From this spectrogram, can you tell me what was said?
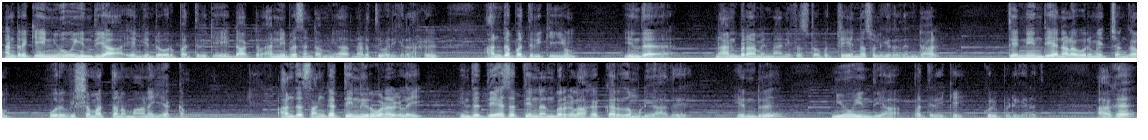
அன்றைக்கு நியூ இந்தியா என்கின்ற ஒரு பத்திரிகையை டாக்டர் அன்னிபெசன்ட் அம்மையார் நடத்தி வருகிறார்கள். அந்த பத்திரிகையும் இந்த நான் பிராமின் மேனிஃபெஸ்டோ பற்றி என்ன சொல்கிறது என்றால் தென்னிந்திய நல உரிமைச் சங்கம் ஒரு விஷமத்தனமான இயக்கம். அந்த சங்கத்தின் நிறுவனர்களை இந்த தேசத்தின் நண்பர்களாக கருத முடியாது என்று நியூ இந்தியா பத்திரிகை குறிப்பிடுகிறது. ஆக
